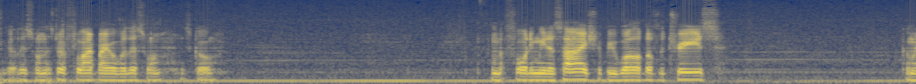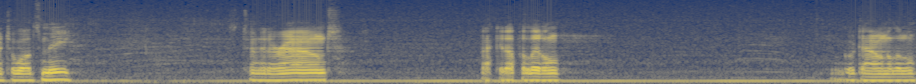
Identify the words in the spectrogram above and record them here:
We got this one. Let's do a flyby over this one. Let's go. I'm at 40 meters high. Should be well above the trees. Coming towards me. Let's turn it around. Back it up a little. And go down a little.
